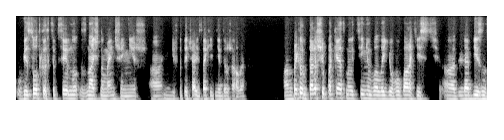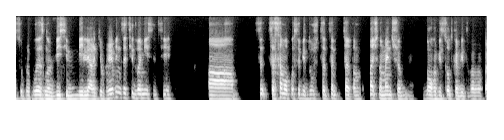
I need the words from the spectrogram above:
у відсотках це все рівно значно менше, ніж ніж витрачають західні держави. Наприклад, перший пакет ми оцінювали його вартість а, для бізнесу приблизно 8 мільярдів гривень за ці два місяці. А це це само по собі дуже це це, це там значно менше 1% від ВВП,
